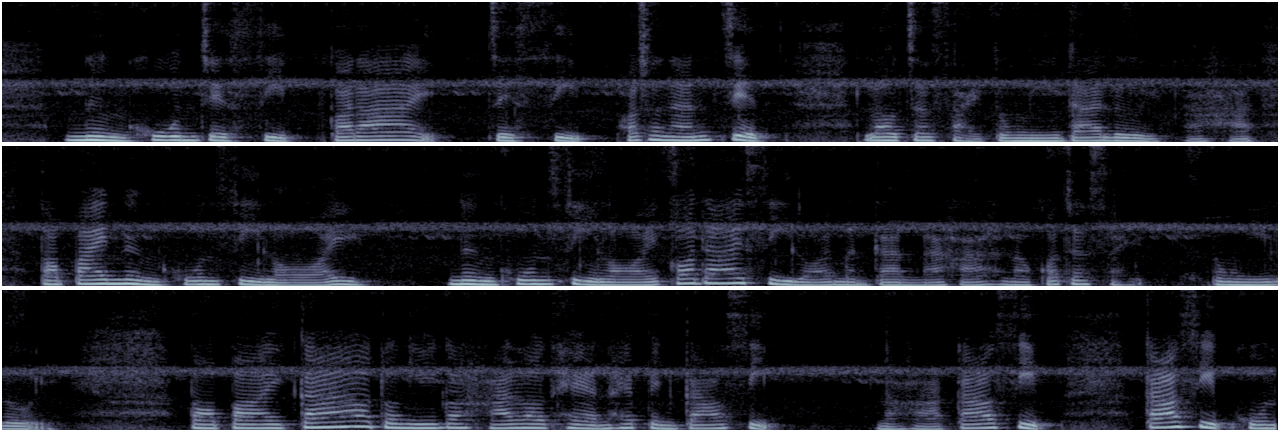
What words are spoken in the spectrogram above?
70 1คูณ70 ก็ได้ 70 เพราะฉะนั้น 7 เราจะใส่ตรงนี้ได้เลยนะคะ ต่อไป1คูณ400 1คูณ400 ก็ได้ 400 เหมือนกันนะคะ เราก็จะใส่ตรงนี้เลย ต่อไป 9 ตัวนี้นะคะ เราแทนให้เป็น 90 นะคะ 90 90คูณ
